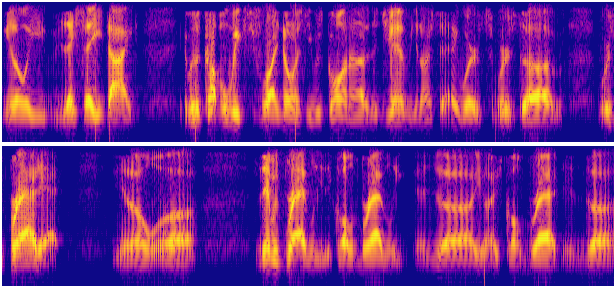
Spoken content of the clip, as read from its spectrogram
you know, he they say he died. It was a couple weeks before I noticed he was gone out of the gym. You know, I said, hey, where's where's uh where's Brad at? You know, uh, name was Bradley. They called him Bradley, and uh, you know, I just call him Brad, and uh,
